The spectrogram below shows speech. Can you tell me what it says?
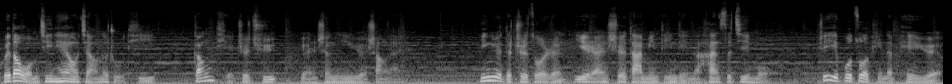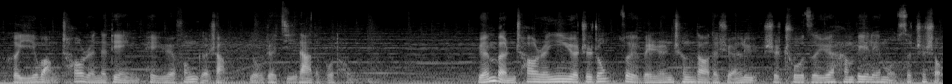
回到我们今天要讲的主题，《钢铁之躯》原声音乐上来。音乐的制作人依然是大名鼎鼎的汉斯季默。这一部作品的配乐和以往超人的电影配乐风格上有着极大的不同。原本超人音乐之中最为人称道的旋律是出自约翰威廉姆斯之手。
